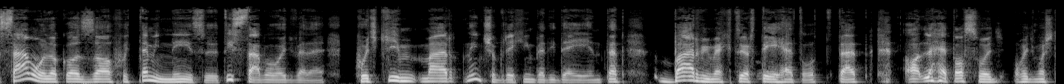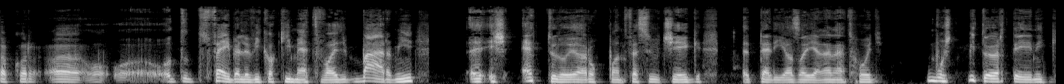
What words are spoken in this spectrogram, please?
számolnak azzal, hogy te, mint néző, tisztában vagy vele, hogy Kim már nincs a Breaking Bad idején, tehát bármi megtörténhet ott, tehát a, lehet az, hogy, hogy most akkor uh, ott, ott fejbe lövik a Kimet, vagy bármi, és ettől olyan roppant feszültség teli az a jelenet, hogy most mi történik,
